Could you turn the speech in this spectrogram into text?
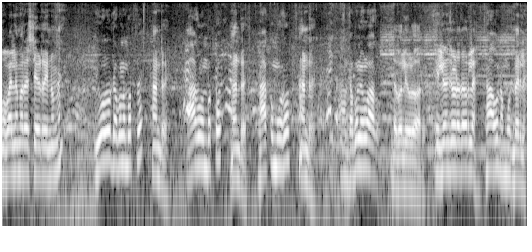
ಮೊಬೈಲ್ ನಂಬರ್ ಎಷ್ಟು ಹೇಳ್ರಿ ಇನ್ನೊಮ್ಮೆ? ಏಳು ಡಬಲ್ ಒಂಬತ್ತು ಹಾಂ ರೀ. ಆರು ಒಂಬತ್ತು ಹಾಂ ರೀ. ನಾಲ್ಕು ಮೂರು ಹಾಂ ರೀ. ಡಬಲ್ ಏಳು ಆರು. ಡಬಲ್ ಏಳು ಆರು. ಇಲ್ಲೊಂದು ಜೋಡ ಅದಾವ್ರಲ್ಲ? ಹಾಂ ಅವು ನಮ್ಮೂರು. ಬರ್ಲಿ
